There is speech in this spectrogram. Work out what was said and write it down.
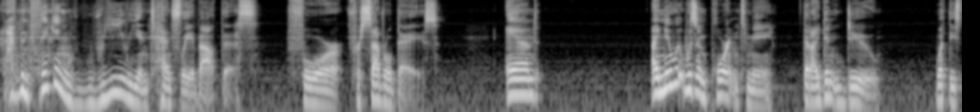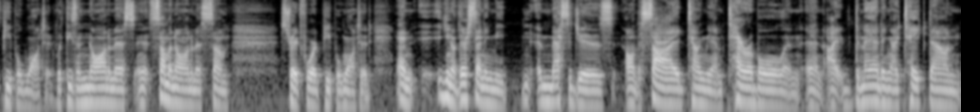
And I've been thinking really intensely about this for for several days. And I knew it was important to me that I didn't do what these people wanted, what these anonymous, some anonymous, some straightforward people wanted. And you know, they're sending me messages on the side telling me I'm terrible and and I demanding I take down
